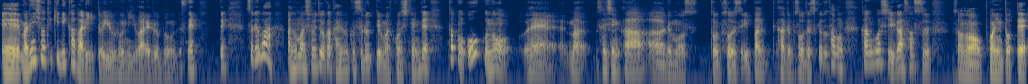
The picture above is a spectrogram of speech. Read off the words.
えー、まあ臨床的リカバリーというふうに言われる部分ですね。で、それは、あの、まあ、症状が回復するっていう、まあ、この視点で、多分多くの、えー、まあ、精神科でも、とそうです。一般科でもそうですけど、多分、看護師が指す、その、ポイントって、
